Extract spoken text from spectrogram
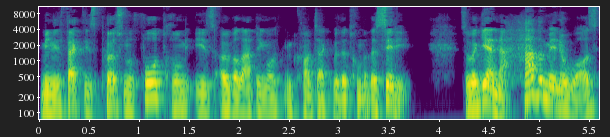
Meaning, the fact his personal four Tchum is overlapping or in contact with the Tchum of the city. So again, the Havamina was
